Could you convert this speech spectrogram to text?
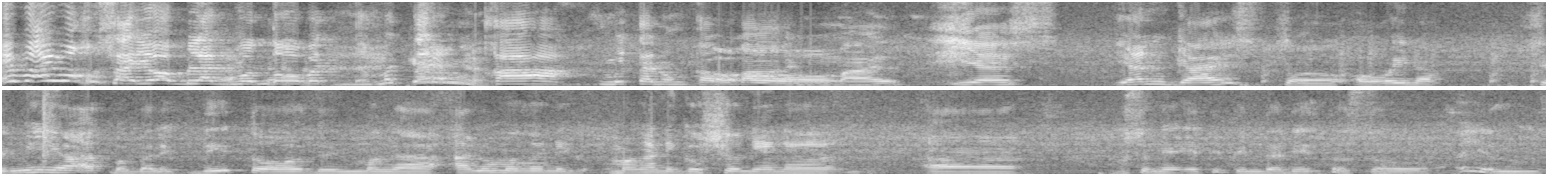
Eh, ewan ko sa'yo, vlog mo to. Ba't, ba't tanong ka? May tanong ka pa, Oo. animal. Yes, yan guys. So, away na si Mia at babalik dito. Then mga ano mga neg- mga negosyo niya na ah, gusto niya ititinda dito. So, ayun.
